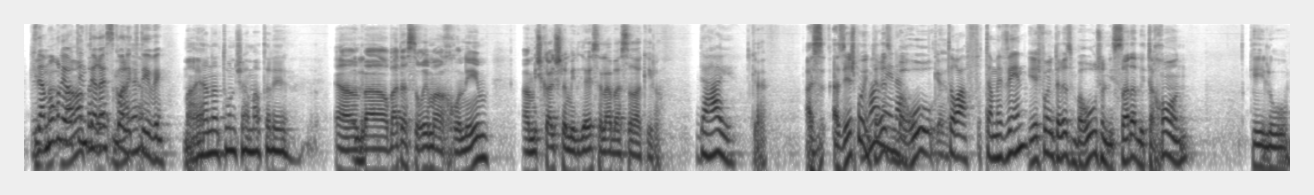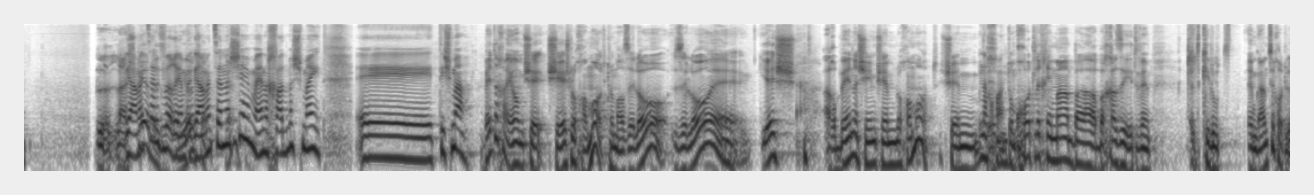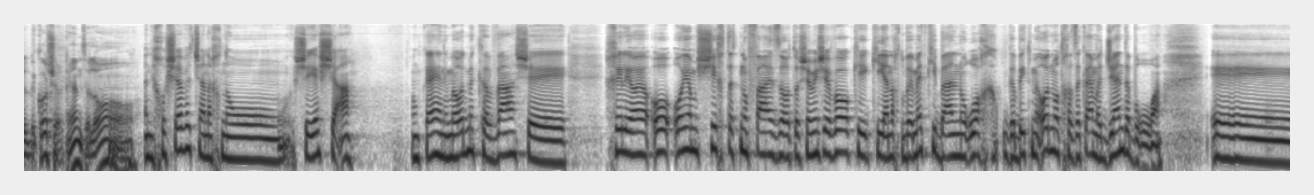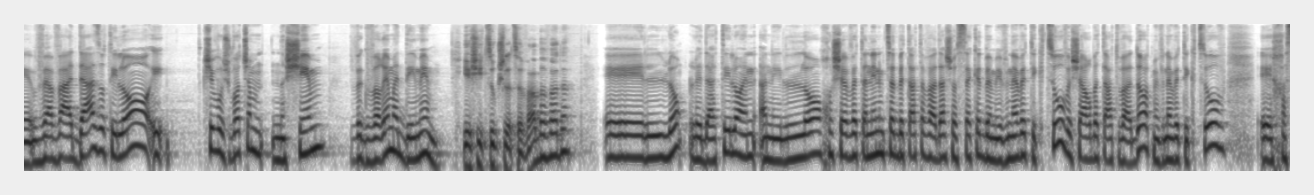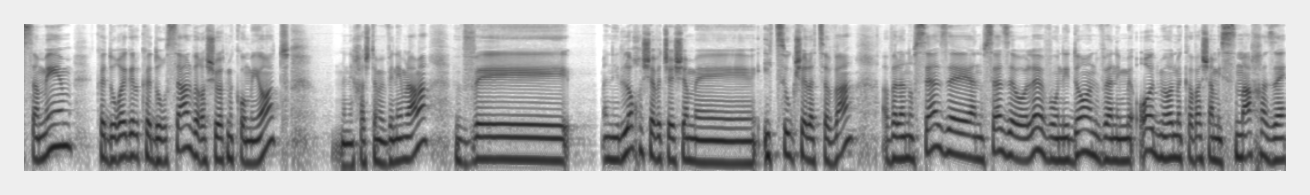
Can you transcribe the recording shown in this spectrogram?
כי זה אמור מה- להיות מה אמרת לי? אינטרס מה היה- קולקטיבי. מה היה הנתון שאמרת לי? אה, בארבעת העשורים האחרונים, המשקל של המתגייס עלה בעשרה קילו. די. כן. אז, אז יש פה לא אינטרס מאמינה. ברור, כן. מטורף, אתה מבין? יש פה אינטרס ברור של משרד הביטחון, כאילו, להשקיע גם אצל גברים וגם אצל כן. נשים, אין חד משמעית. אה, תשמע, בטח היום ש, שיש לוחמות, כלומר זה לא, זה לא, אה, יש הרבה נשים שהן לוחמות, שהן נכון. תומכות לחימה בחזית, והן כאילו, הן גם צריכות להיות בכושר, כן? זה לא... אני חושבת שאנחנו, שיש שעה, אוקיי? אני מאוד מקווה שחילי או, או, או ימשיך את התנופה הזאת, או שמי שיבוא, כי, כי אנחנו באמת קיבלנו רוח גבית מאוד מאוד חזקה עם אג'נדה ברורה. אה, והוועדה הזאת היא לא, תקשיבו, יושבות שם נשים וגברים מדהימים. יש ייצוג של הצבא בוועדה? אה, לא, לדעתי לא, אני, אני לא חושבת, אני נמצאת בתת הוועדה שעוסקת במבנה ותקצוב ושאר בתת ועדות, מבנה ותקצוב, אה, חסמים, כדורגל, כדורסל ורשויות מקומיות, מניחה שאתם מבינים למה, ואני לא חושבת שיש שם אה, ייצוג של הצבא, אבל הנושא הזה, הנושא הזה עולה והוא נידון ואני מאוד מאוד מקווה שהמסמך הזה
